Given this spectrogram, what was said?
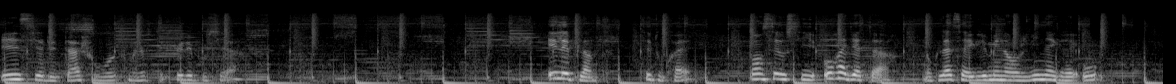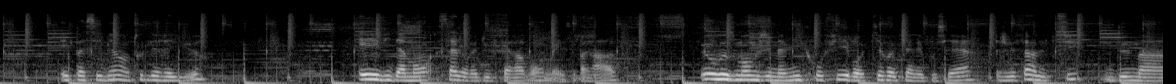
et s'il y a des taches ou autre, me reste que des poussières. Et les plaintes, c'est tout prêt. Pensez aussi au radiateur. Donc là, c'est avec le mélange vinaigre et eau. Et passez bien dans toutes les rayures. Et évidemment, ça j'aurais dû le faire avant, mais c'est pas grave. Heureusement que j'ai ma microfibre qui retient les poussières. Je vais faire le dessus de ma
